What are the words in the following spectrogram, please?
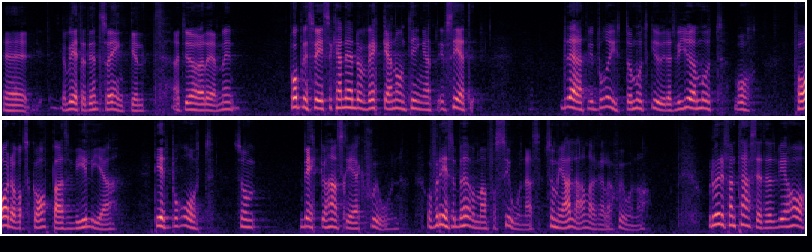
Eh, jag vet att det inte är så enkelt att göra det, men förhoppningsvis så kan det ändå väcka någonting att se att det där att vi bryter mot Gud, att vi gör mot vår Fader, vår skapares vilja, det är ett brott som väcker hans reaktion. Och för det så behöver man försonas, som i alla andra relationer. Och då är det fantastiskt att vi har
